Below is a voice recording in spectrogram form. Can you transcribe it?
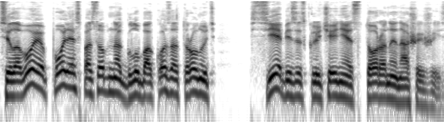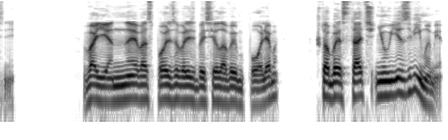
силовое поле способно глубоко затронуть все без исключения стороны нашей жизни. Военные воспользовались бы силовым полем, чтобы стать неуязвимыми.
